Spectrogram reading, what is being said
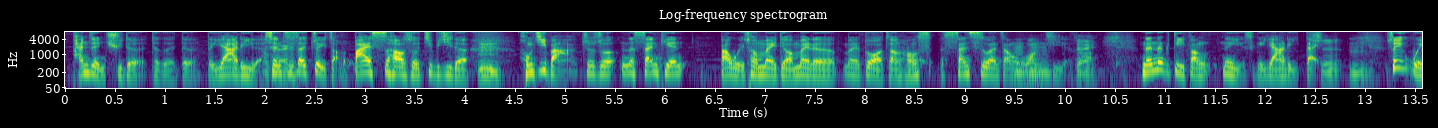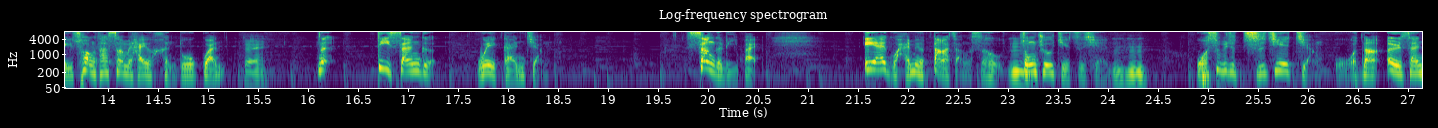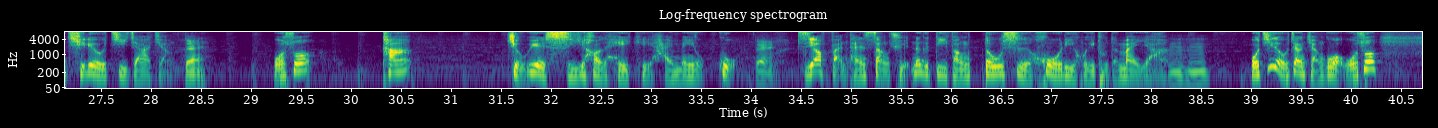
盘整区的这个的的压力了，甚至在最早八月四号的时候，记不记得？嗯，宏基把就是说那三天把伟创卖掉，卖了卖了多少张？好像三三四万张，我忘记了。对，那那个地方那也是个压力带，是嗯，所以伟创它上面还有很多关。对，那第三个我也敢讲。上个礼拜，AI 股还没有大涨的时候，嗯、中秋节之前，嗯哼，我是不是就直接讲？我拿二三七六技嘉讲，对，我说他九月十一号的黑 K 还没有过，对，只要反弹上去，那个地方都是获利回吐的卖压。嗯哼，我记得我这样讲过，我说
